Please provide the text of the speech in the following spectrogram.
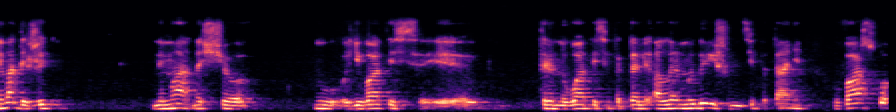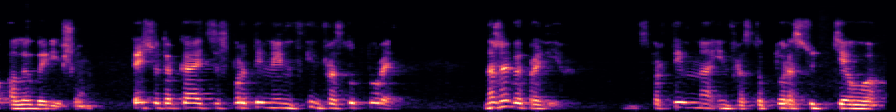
Нема де жити, нема на що ну, одіватись, е, тренуватися і так далі. Але ми вирішуємо ці питання важко, але вирішуємо. Те, що торкається спортивної інфраструктури, на жаль, ви праві спортивна інфраструктура суттєво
